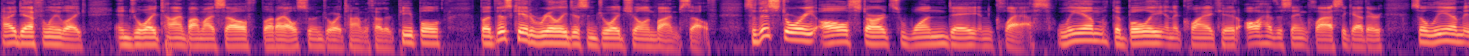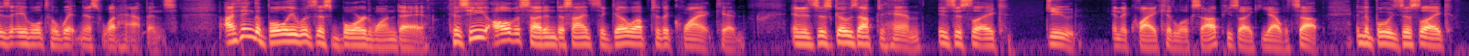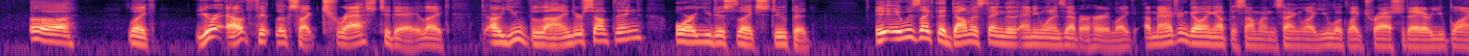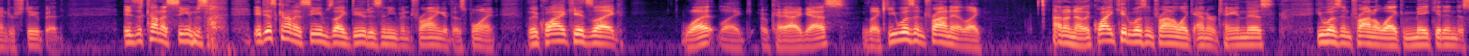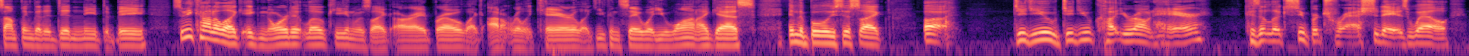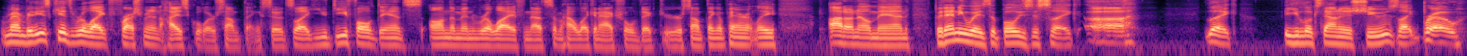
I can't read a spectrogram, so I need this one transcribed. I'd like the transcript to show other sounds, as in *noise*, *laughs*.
I definitely like enjoy time by myself, but I also enjoy time with other people. But this kid really just enjoyed chilling by himself. So this story all starts one day in class. Liam, the bully, and the quiet kid all have the same class together, so Liam is able to witness what happens. I think the bully was just bored one day because he all of a sudden decides to go up to the quiet kid. And it just goes up to him. It's just like, dude. And the quiet kid looks up. He's like, yeah, what's up? And the bully's just like, uh, like, your outfit looks like trash today. Like, are you blind or something? Or are you just like stupid? It, it was like the dumbest thing that anyone has ever heard. Like, imagine going up to someone and saying, like, you look like trash today. Are you blind or stupid? It just kind of seems, *laughs* it just kind of seems like dude isn't even trying at this point. The quiet kid's like, what? Like, okay, I guess. Like, he wasn't trying to, like, I don't know. The quiet kid wasn't trying to like entertain this. He wasn't trying to like make it into something that it didn't need to be. So he kind of like ignored it low key and was like, all right, bro, like I don't really care. Like you can say what you want, I guess. And the bully's just like, uh, did you did you cut your own hair? Cause it looks super trash today as well. Remember, these kids were like freshmen in high school or something. So it's like you default dance on them in real life, and that's somehow like an actual victory or something, apparently. I don't know, man. But anyways, the bully's just like, uh, like he looks down at his shoes, like, bro,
